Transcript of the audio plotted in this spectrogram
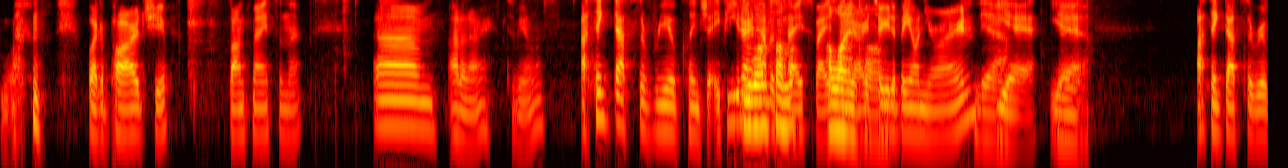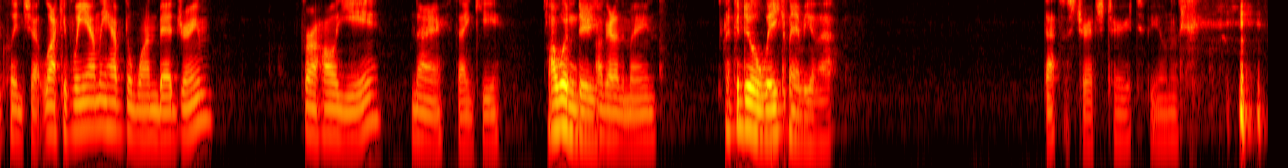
like a pirate ship, bunkmates and that. Um, I don't know, to be honest. I think that's the real clincher. If you You don't want have a safe space to go to time. to be on your own, Yeah. yeah, yeah, I think that's the real clincher. Like if we only have the one bedroom for a whole year, no, thank you. I wouldn't do. I'll go to the moon. I could do a week maybe of that. That's a stretch too, to be honest.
